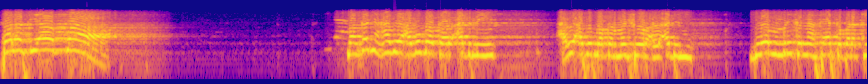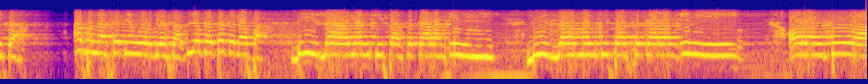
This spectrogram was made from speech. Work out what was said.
Salah siapa? Makanya Habib Abu Bakar Adli, Habib Abu Bakar Masyur Al-Adli, Beliau memberikan nasihat kepada kita. Apa nasihat yang luar biasa? Beliau katakan apa? Di zaman kita sekarang ini, di zaman kita sekarang ini, orang tua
